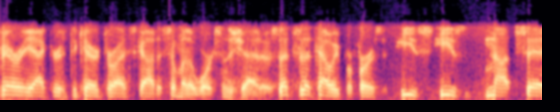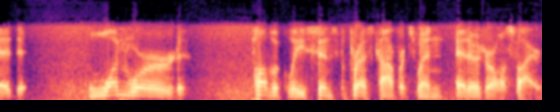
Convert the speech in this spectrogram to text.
very accurate to characterize Scott as someone that works in the shadows. That's that's how he prefers it. He's he's not said one word publicly since the press conference when Ed Orgeron was fired,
